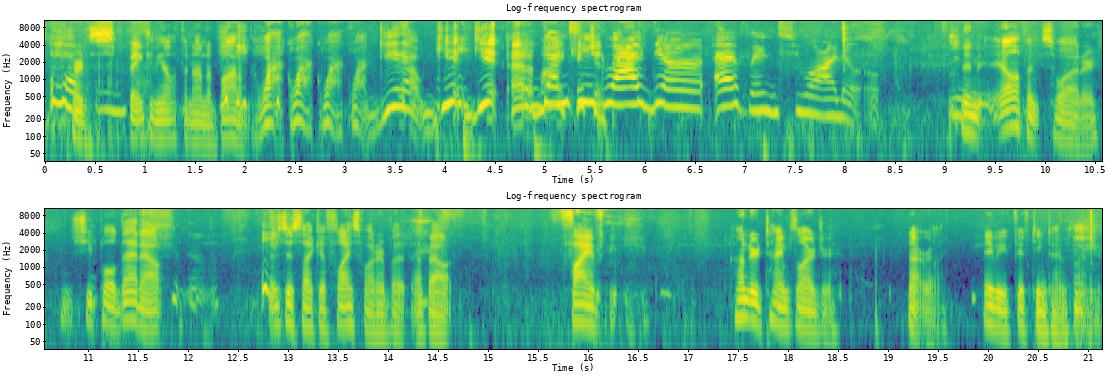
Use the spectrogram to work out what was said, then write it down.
Started spanking the elephant on the bottom. Whack, whack, whack, whack. Get out, get, get out of my then she grabbed the elephant swaddle. Then elephant swatter, she pulled that out. It was just like a fly swatter, but about 500 times larger. Not really. Maybe 15 times larger.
